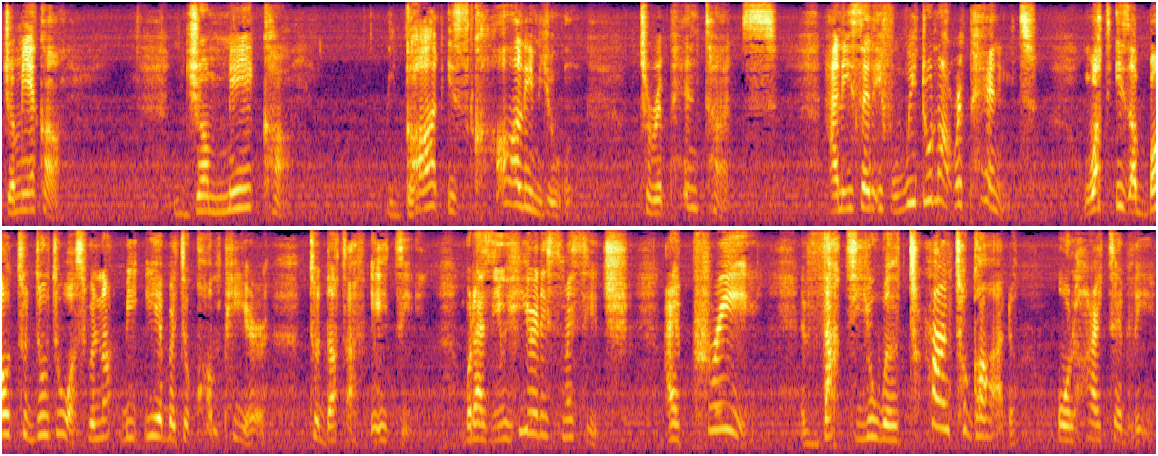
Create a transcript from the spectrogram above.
Jamaica. Jamaica. God is calling you to repentance. And he said, if we do not repent, what is about to do to us will not be able to compare to that of Haiti. But as you hear this message, I pray that you will turn to God wholeheartedly.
